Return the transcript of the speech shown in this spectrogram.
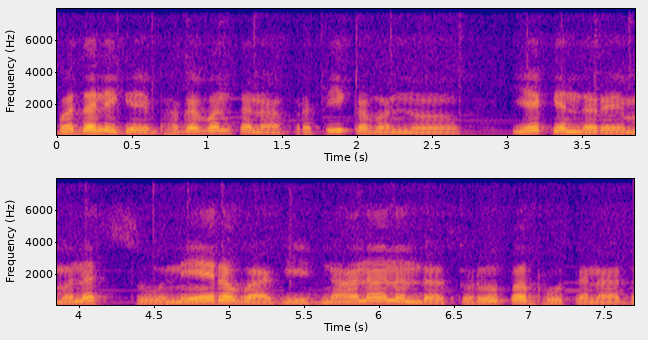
ಬದಲಿಗೆ ಭಗವಂತನ ಪ್ರತೀಕವನ್ನು, ಏಕೆಂದರೆ ಮನಸ್ಸು ನೇರವಾಗಿ ಜ್ಞಾನಾನಂದ ಸ್ವರೂಪಭೂತನಾದ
